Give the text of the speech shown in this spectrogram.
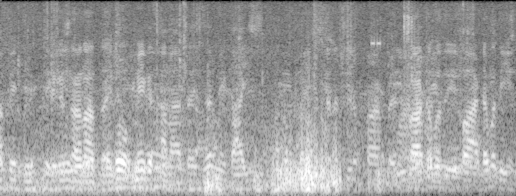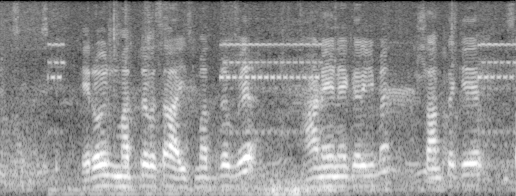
අපේ මේක සනාථයි. ඔව් මේක සනාථයි සර් මේක අයිස් පාටම තියෙනවා. පාටම තියෙනවා හෙරොයින් මත්ද්‍රව්‍ය සහ අයිස් මත්ද්‍රව්‍ය ආනයනය කිරීම සන්තකය සහ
